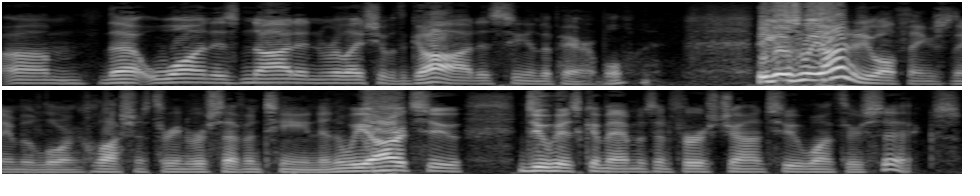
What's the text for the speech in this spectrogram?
um, that one is not in relationship with God, as seen in the parable. Because we are to do all things in the name of the Lord in Colossians 3 and verse 17, and we are to do his commandments in 1 John 2, 1 through 6.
